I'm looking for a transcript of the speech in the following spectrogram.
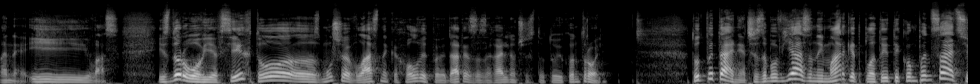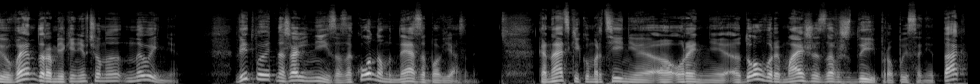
Мене і вас, і здоров'я всіх, хто е, змушує власника хол відповідати за загальну чистоту і контроль. Тут питання: чи зобов'язаний маркет платити компенсацію вендорам, які ні в чому не винні? Відповідь, на жаль, ні, за законом не зобов'язаний. Канадські комерційні е, орендні договори майже завжди прописані так,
